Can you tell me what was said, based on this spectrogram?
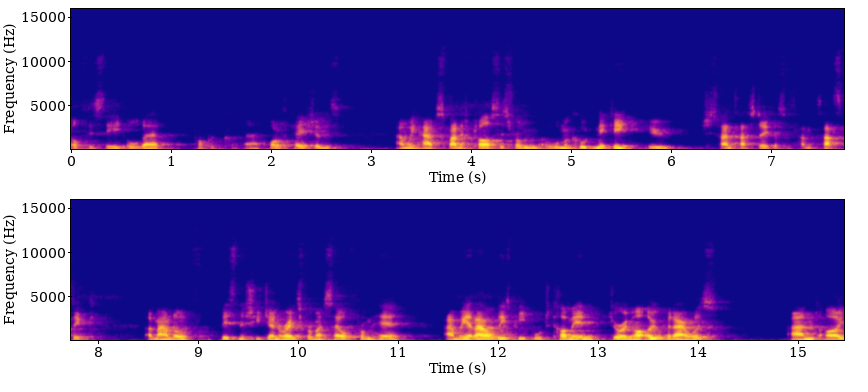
obviously all their proper uh, qualifications, and we have Spanish classes from a woman called Nikki, who she's fantastic. It's a fantastic amount of business she generates from herself from here and we allow these people to come in during our open hours and I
